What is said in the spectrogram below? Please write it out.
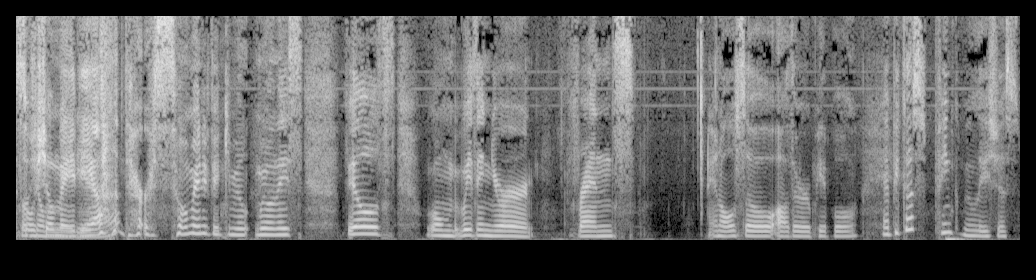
social, Social media, media. there are so many pink muleys fields within your friends and also other people. Yeah, because pink really is just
